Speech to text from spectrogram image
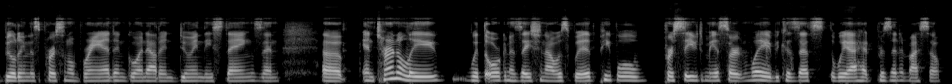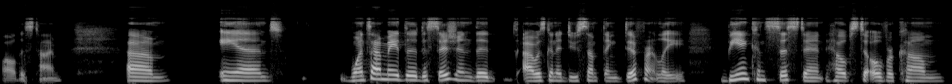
building this personal brand and going out and doing these things. And uh, internally, with the organization I was with, people perceived me a certain way because that's the way I had presented myself all this time. Um, and once I made the decision that I was going to do something differently, being consistent helps to overcome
